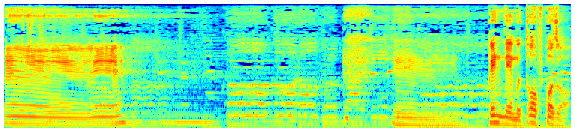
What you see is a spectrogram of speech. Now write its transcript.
うーん。うーん。ペンネーム豆腐小僧。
